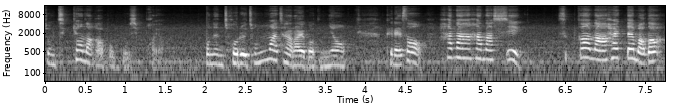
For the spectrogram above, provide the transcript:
좀 지켜나가 보고 싶어요. 저는 저를 정말 잘 알거든요. 그래서 하나하나씩 습관화 할 때마다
